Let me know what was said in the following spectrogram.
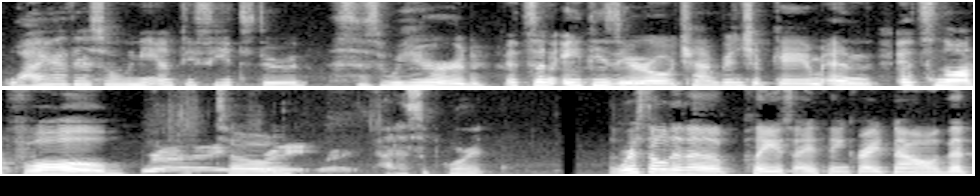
Why are there so many empty seats, dude? This is weird. It's an 80-0 championship game and it's not full. Right. So, right, right. gotta support. We're still in a place, I think, right now that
